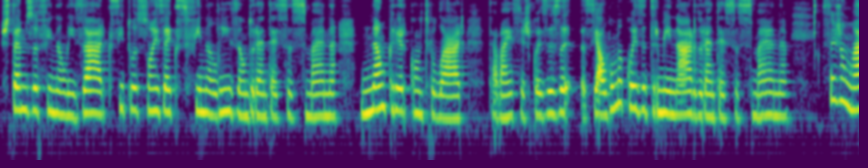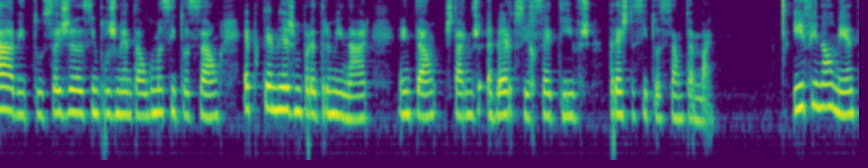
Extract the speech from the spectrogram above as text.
estamos a finalizar, que situações é que se finalizam durante essa semana, não querer controlar, tá bem? Se as coisas, se alguma coisa terminar durante essa semana, seja um hábito, seja simplesmente alguma situação, é porque é mesmo para terminar, então estarmos abertos e receptivos para esta situação também. E finalmente,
